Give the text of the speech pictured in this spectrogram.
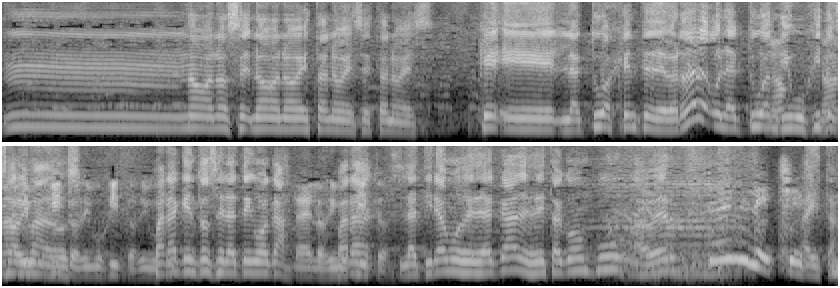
Mm, no, no sé. No, no, esta no es, esta no es. ¿Qué, eh, ¿La actúa gente de verdad o la actúan No, dibujitos no, no, animados? dibujitos, dibujitos, dibujitos. Para que entonces la tengo acá. La de los Pará, dibujitos. la tiramos desde acá, desde esta compu. A ver. Tráeme leche. Ahí está.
